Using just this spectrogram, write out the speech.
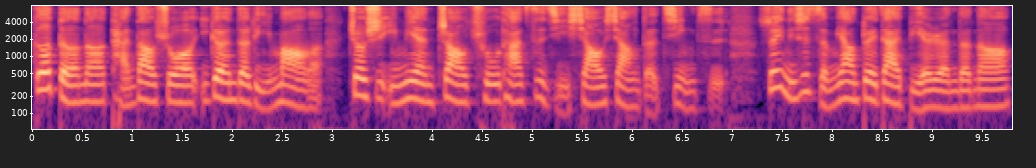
歌德呢谈到说一个人的礼貌呢。就是一面照出他自己肖像的镜子，所以你是怎么样对待别人的呢？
